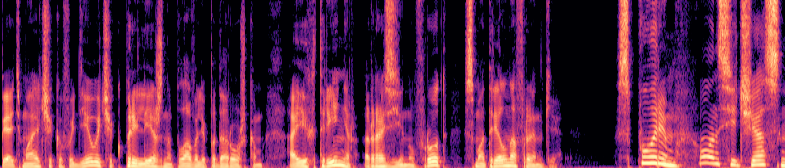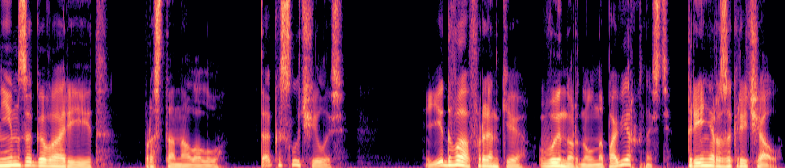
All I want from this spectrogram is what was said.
Пять мальчиков и девочек прилежно плавали по дорожкам, а их тренер, разинув рот, смотрел на Фрэнки. «Спорим, он сейчас с ним заговорит», — простонала Лу. Так и случилось. Едва Фрэнки вынырнул на поверхность, тренер закричал.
